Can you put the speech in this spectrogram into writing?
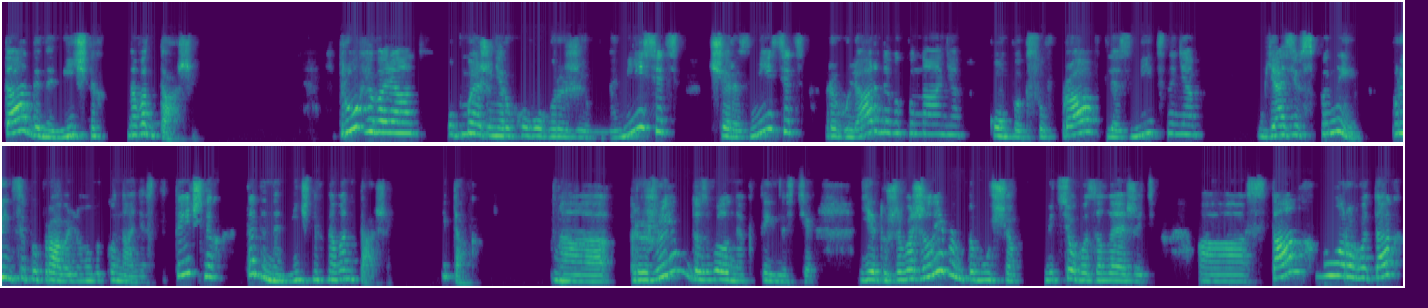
та динамічних навантажень. Другий варіант обмеження рухового режиму на місяць, через місяць регулярне виконання комплексу вправ для зміцнення м'язів спини, принципи правильного виконання статичних та динамічних навантажень. І так, режим дозволеної активності є дуже важливим, тому що від цього залежить стан хворого, так,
